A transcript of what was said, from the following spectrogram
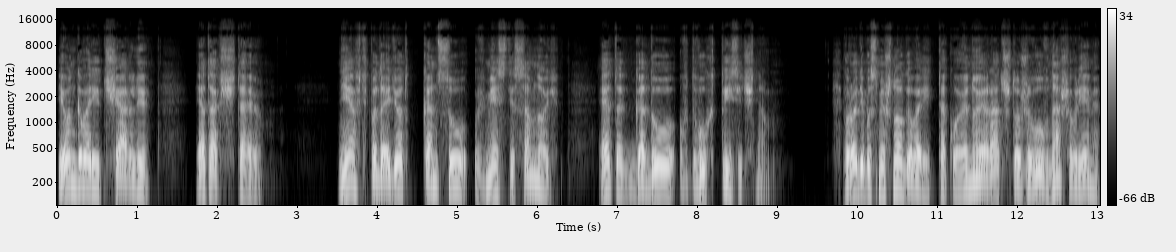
И он говорит Чарли, я так считаю, нефть подойдет к концу вместе со мной. Это к году в двухтысячном. Вроде бы смешно говорить такое, но я рад, что живу в наше время.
